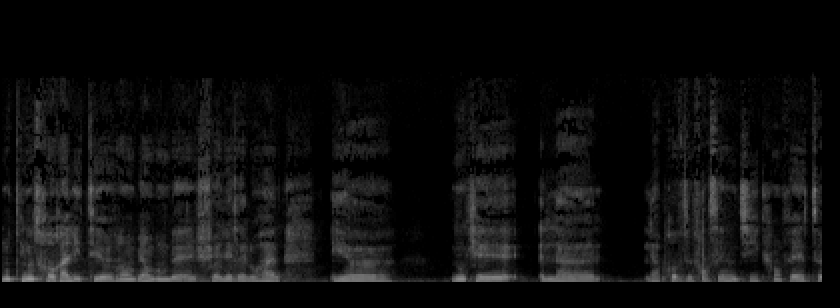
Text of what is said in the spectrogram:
donc notre oral était vraiment bien, bon ben je suis à l'aise à l'oral, et donc la, la prof de français nous dit qu'en fait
